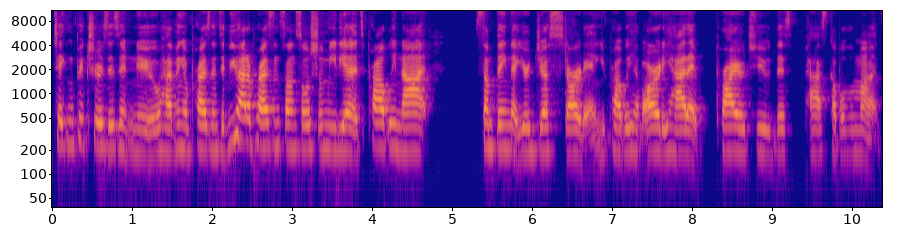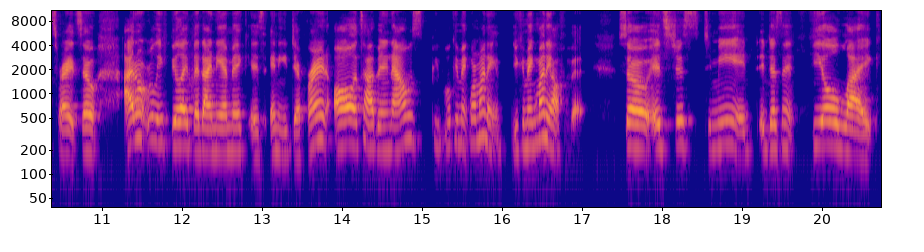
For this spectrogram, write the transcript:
taking pictures isn't new. Having a presence. If you had a presence on social media, it's probably not something that you're just starting. You probably have already had it prior to this past couple of months, right? So I don't really feel like the dynamic is any different. All that's happening now is people can make more money. You can make money off of it. So it's just to me, it, it doesn't feel like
